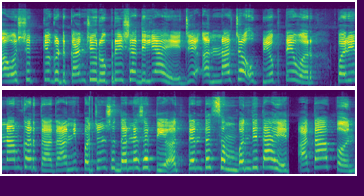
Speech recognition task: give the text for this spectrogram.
आवश्यक घटकांची रूपरेषा दिली आहे जे अन्नाच्या उपयुक्तेवर परिणाम करतात आणि पचन सुधारण्यासाठी अत्यंत संबंधित आहेत. आता आपण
